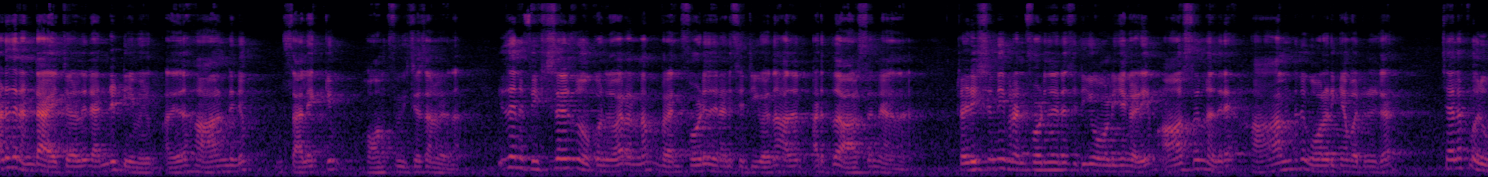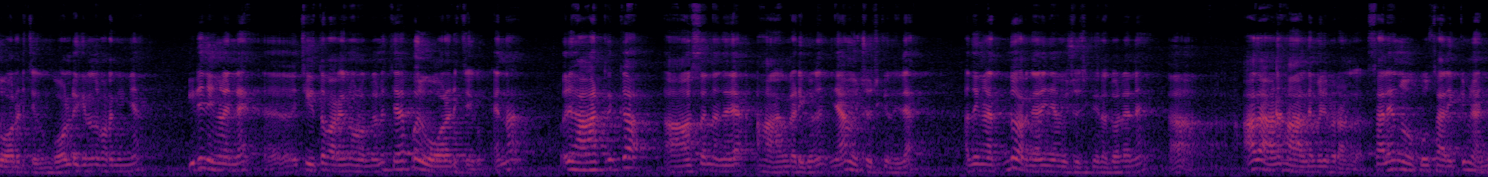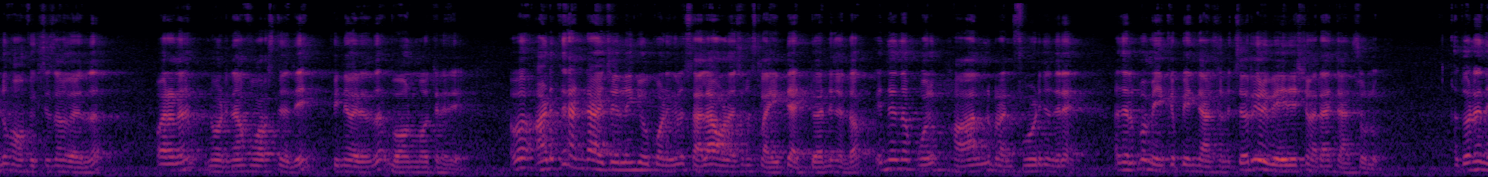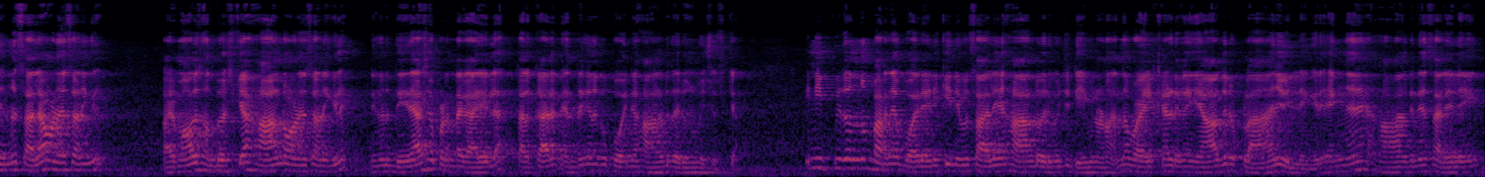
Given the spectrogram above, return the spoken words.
അടുത്ത രണ്ടാഴ്ചകളിൽ രണ്ട് ടീമിനും അതായത് ഹാലൻഡിനും സലയ്ക്കും ഹോം ഫിക്ചേഴ്സ് ആണ് വരുന്നത്. ഇത് തന്നെ ഫിക്സേഴ്സ് നോക്കുന്നത്. ഒരെണ്ണം ബ്രൻഫോർഡിൽ നിന്നാണ് സിറ്റിക്ക് വരുന്നത് അത് അടുത്തത് ആർസനാണ് ട്രഡീഷണലി ബ്രൻഫോർഡിൽ നിന്ന് സിറ്റിക്ക് ഗോൾ അടിക്കാൻ കഴിയും. ആർസനെതിരെ ഹാലൻഡിന് ഗോൾ അടിക്കാൻ പറ്റുമെന്ന് വെച്ചാൽ ചിലപ്പോൾ ഒരു ഗോൾ അടിച്ചേക്കും. ഗോൾ അടിക്കണമെന്ന് പറഞ്ഞു കഴിഞ്ഞാൽ ഇത് നിങ്ങൾ എന്നെ ചീത്ത പറയുന്നുള്ളതുകൊണ്ട് ചിലപ്പോൾ ഒരു ഗോൾ അടിച്ചേക്കും. എന്നാൽ ഒരു ഹാട്രിക്ക ആസനെതിരെ ഹാലൻഡ് അടിക്കുമെന്ന് ഞാൻ വിശ്വസിക്കുന്നില്ല. അത് നിങ്ങൾ എന്ത് പറഞ്ഞാലും ഞാൻ വിശ്വസിക്കുന്നില്ല അതുപോലെ തന്നെ അതാണ് ഹാലിനെ പറ്റി പറയുന്നത് സ്ഥലം നോക്കൂ. സ്ഥലയ്ക്കും രണ്ട് ഹോം ഫിക്സേഴ്സ് ആണ് വരുന്നത്. ഒരെണ്ണം നോട്ടിനാം ഫോറസ്റ്റിനെതിരെ പിന്നെ വരുന്നത് ബോൺമൗത്തിനെതിരെ. അപ്പോൾ അടുത്ത രണ്ടാഴ്ചകളിലേക്ക് നോക്കുവാണെങ്കിൽ സ്ഥല ഓണേഴ്സിന് സ്ലൈറ്റ് അഡ്വാന്റേജ് ഉണ്ടാവും. എന്നിരുന്നാൽ പോലും ഹാലിന് ബ്രൻഫോർഡിനെതിരെ അത് ചിലപ്പോൾ മേക്കപ്പ് ചെയ്യാൻ ചാൻസ് ഉണ്ട്. ചെറിയൊരു വേരിയേഷൻ വരാൻ ചാൻസ് ഉള്ളൂ. അതുകൊണ്ട് നിങ്ങൾ സ്ഥല ഓണേഴ്സ് ആണെങ്കിൽ പരമാവധി സന്തോഷിക്കുക. ഹാളിന്റെ ഓണേഴ്സ് ആണെങ്കിൽ നിങ്ങൾ നിരാശപ്പെടേണ്ട കാര്യമില്ല. തൽക്കാലം എന്തെങ്കിലുമൊക്കെ പോയിന്റ് ഹാളിന്റെ തരുമെന്ന് വിശ്വസിക്കാം. ഇനി ഇപ്പം ഇതൊന്നും പറഞ്ഞ പോലെ എനിക്ക് ഇനി സലയും ഹാളിന്റെ ഒരുമിച്ച് ടീമിലാണോ എന്നാൽ വൈൽഡ് കാർഡ് എടുക്കാൻ യാതൊരു പ്ലാനും ഇല്ലെങ്കിൽ എങ്ങനെ ഹാളിനെ സലയിലെയും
